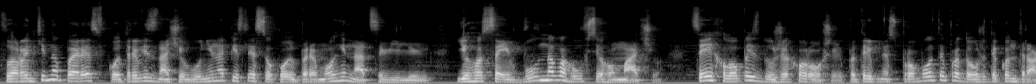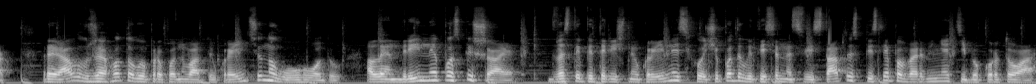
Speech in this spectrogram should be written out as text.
Флорентіно Перес вкотре відзначив Луніна після сухої перемоги над Севілією. Його сейв був на вагу всього матчу. Цей хлопець дуже хороший. Потрібно спробувати продовжити контракт. Реал вже готовий пропонувати українцю нову угоду, але Андрій не поспішає. 25-річний українець хоче подивитися на свій статус після повернення Тібо Куртуа.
